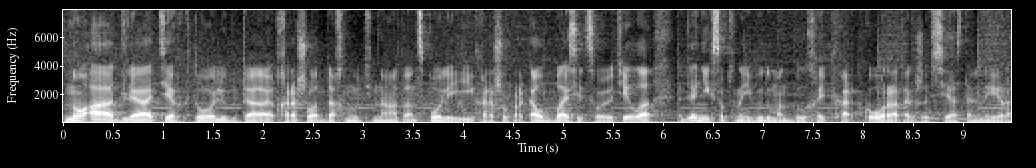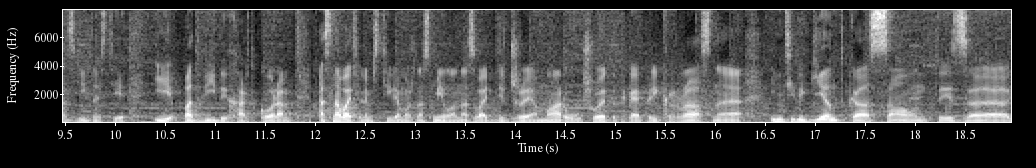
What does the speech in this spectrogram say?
Ну а для тех, кто любит а, хорошо отдохнуть на танцполе и хорошо проколбасить свое тело, для них, собственно, и выдуман был happy hardcore, а также все остальные разновидности и подвиды хардкора. Основателем стиля можно смело назвать диджея Марушу. Это такая прекрасная интеллигентка саунд из э,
